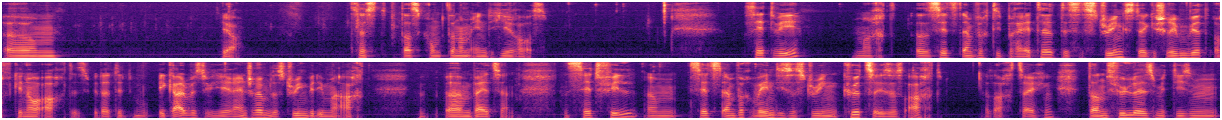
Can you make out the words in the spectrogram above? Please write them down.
Ähm, ja. Das heißt, das kommt dann am Ende hier raus. ZW macht, also setzt einfach die Breite des Strings, der geschrieben wird, auf genau 8. Das bedeutet, egal was wir hier reinschreiben, der String wird immer 8 ähm, weit sein. setFill ähm, setzt einfach, wenn dieser String kürzer ist als 8, also 8 Zeichen, dann fülle es mit diesem,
